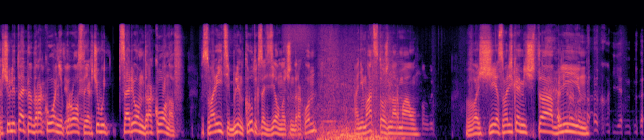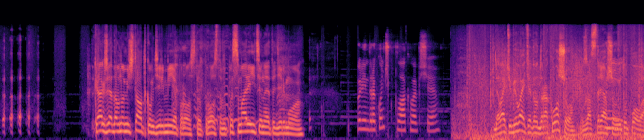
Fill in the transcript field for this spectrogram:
хочу летать на драконе сделали? просто. Я хочу быть царем драконов. Посмотрите, блин, круто, кстати, сделан очень дракон. Анимация тоже нормал. Вообще, смотрите, какая мечта, блин. Как же я давно мечтал о таком дерьме просто. Просто вы посмотрите на это дерьмо. Блин, дракончик плак вообще. Давайте убивайте этого дракошу, застрявшего и тупого.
